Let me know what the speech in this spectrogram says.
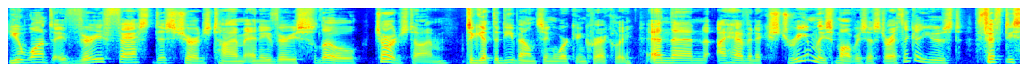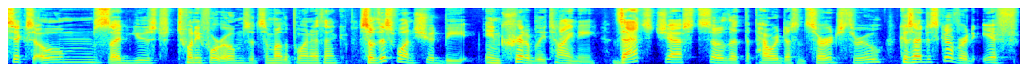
You want a very fast discharge time and a very slow charge time to get the debouncing working correctly. And then I have an extremely small resistor. I think I used 56 ohms. I'd used 24 ohms at some other point, I think. So this one should be incredibly tiny. That's just so that the power doesn't surge through. Because I discovered if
